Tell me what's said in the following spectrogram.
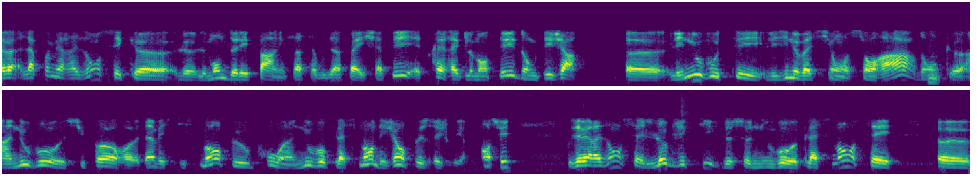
Eh ben, la première raison, c'est que le, monde de l'épargne, ça, ça vous a pas échappé, est très réglementé. Donc déjà, euh, les nouveautés, les innovations sont rares. Donc mm. euh, un nouveau support euh, d'investissement, peu ou prou un nouveau placement, déjà on peut se réjouir. Ensuite, vous avez raison, c'est l'objectif de ce nouveau placement, c'est euh,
